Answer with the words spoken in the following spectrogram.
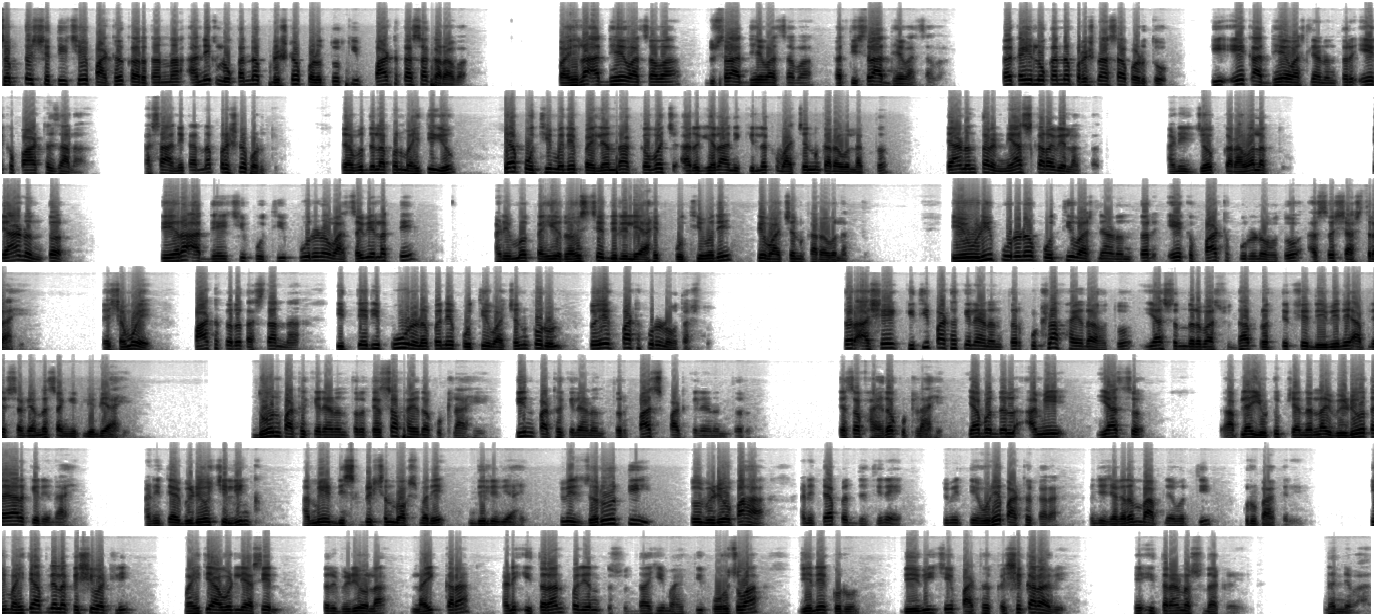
सप्तशतीचे पाठ करताना अनेक लोकांना प्रश्न पडतो की पाठ कसा करावा? पहिला अध्याय वाचावा दुसरा अध्याय वाचावा का तिसरा अध्याय वाचावा? तर काही लोकांना प्रश्न असा पडतो की एक अध्याय वाचल्यानंतर एक पाठ झाला असा अनेकांना प्रश्न पडतो. त्याबद्दल आपण माहिती घेऊ. त्या पोथीमध्ये पहिल्यांदा कवच अर्घेरा आणि किलक वाचन करावं लागतं. त्यानंतर न्यास करावे लागतात आणि जप करावा लागतो. त्यानंतर तेरा अध्यायाची पोथी पूर्ण वाचावी लागते. आणि मग काही रहस्य दिलेले आहेत पोथीमध्ये ते वाचन करावं लागतं. एवढी पूर्ण पोथी वाचल्यानंतर एक पाठ पूर्ण होतो असं शास्त्र आहे. त्याच्यामुळे पाठ करत असताना इत्यादी पूर्णपणे पोथी वाचन करून तो एक पाठ पूर्ण होत असतो. तर असे किती पाठ केल्यानंतर कुठला फायदा होतो या संदर्भात सुद्धा प्रत्यक्ष देवीने आपल्या सगळ्यांना सांगितलेले आहे. दोन पाठ केल्यानंतर त्याचा फायदा कुठला आहे? तीन पाठ केल्यानंतर पाच पाठ केल्यानंतर त्याचा फायदा कुठला आहे? याबद्दल आम्ही याच आपल्या युट्यूब चॅनलला व्हिडिओ तयार केलेला आहे. आणि त्या व्हिडिओची लिंक आम्ही डिस्क्रिप्शन बॉक्समध्ये दिलेली आहे. तुम्ही जरूर ती तो व्हिडिओ पहा आणि त्या पद्धतीने तुम्ही तेवढे पाठ करा. म्हणजे जगदंबा आपल्यावरती कृपा करेल. ही माहिती आपल्याला कशी वाटली? माहिती आवडली असेल तर व्हिडिओला लाईक करा. आणि इतरांपर्यंत सुद्धा ही माहिती पोहोचवा जेणेकरून देवीचे पाठ कसे करावे हे इतरांना सुद्धा कळेल. धन्यवाद.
